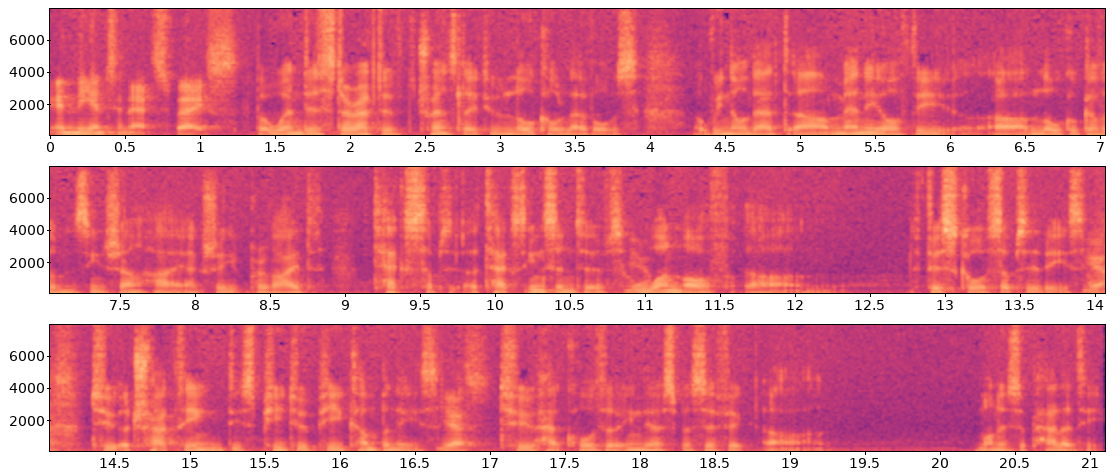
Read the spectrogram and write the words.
in the internet space. But when this directive translates to local levels, uh, we know that uh, many of the uh, local governments in Shanghai actually provide tax, uh, tax incentives, Yeah. one of um, fiscal subsidies Yes. to attracting these P2P companies Yes. to headquarter in their specific uh, municipality.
